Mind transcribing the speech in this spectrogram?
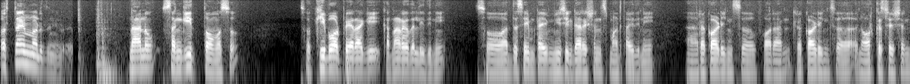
ಫಸ್ಟ್ ಟೈಮ್ ಮಾಡಿದ್ದೀನಿ. ನಾನು Sangeeth Thomas. So keyboard player ಆಗಿ ಕರ್ನಾಟಕದಲ್ಲಿದ್ದೀನಿ. So at the same time music directions ಮಾಡ್ತಾ ಇದ್ದೀನಿ. Recordings for recordings orchestration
